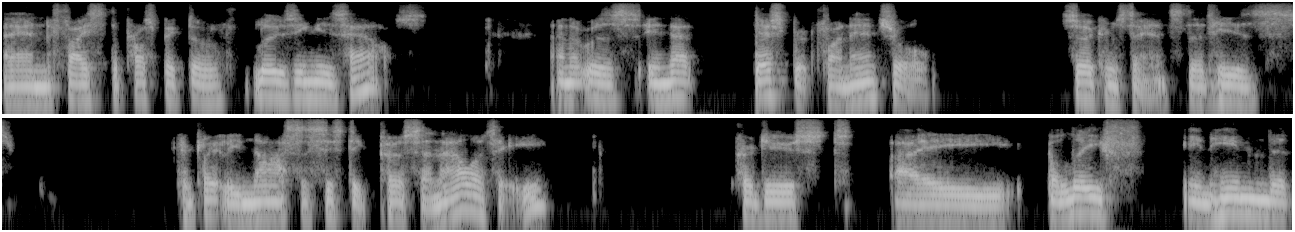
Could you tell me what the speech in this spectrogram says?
and faced the prospect of losing his house. And it was in that desperate financial circumstance that his completely narcissistic personality produced a belief in him that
